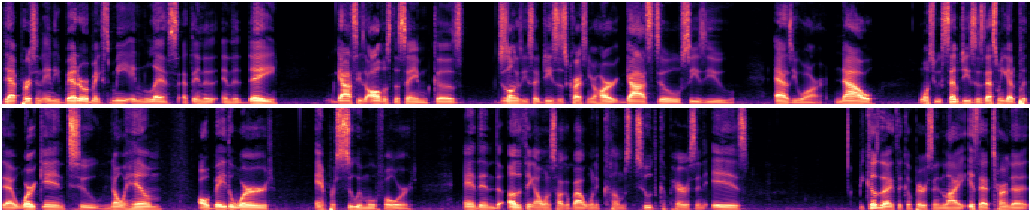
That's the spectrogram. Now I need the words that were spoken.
that person any better or makes me any less. At the end of, end of the day, God sees all of us the same because as long as you accept Jesus Christ in your heart, God still sees you as you are. Now, once you accept Jesus, that's when you got to put that work in to know Him, obey the Word, and pursue and move forward. And then the other thing I want to talk about when it comes to the comparison is because of like the comparison, like it's that term that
